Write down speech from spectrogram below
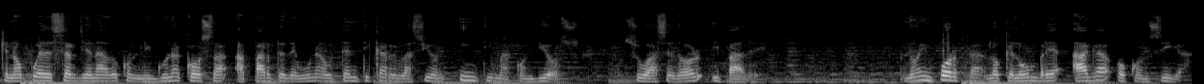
que no puede ser llenado con ninguna cosa aparte de una auténtica relación íntima con Dios, su Hacedor y Padre. No importa lo que el hombre haga o consiga,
